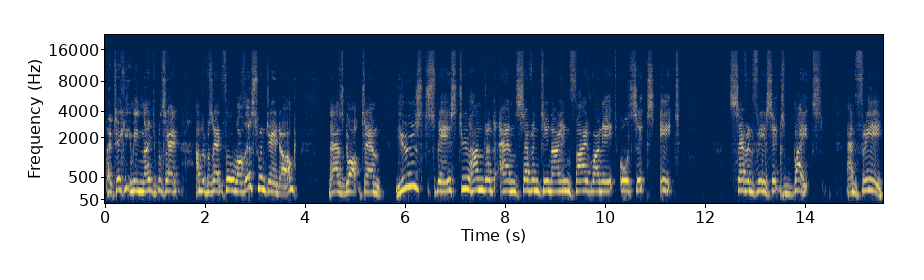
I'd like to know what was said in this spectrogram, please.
I take it you mean 90%, 100% full. Well, this one, J Dog, has got um, used space 279 518 736 bytes and free.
